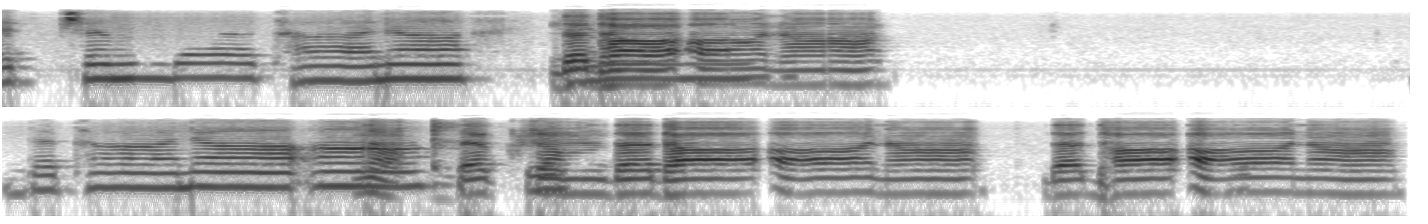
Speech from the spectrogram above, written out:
दक्षन्दधाना दधाना। दधाना। न दक्षं दधाना दधाना।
